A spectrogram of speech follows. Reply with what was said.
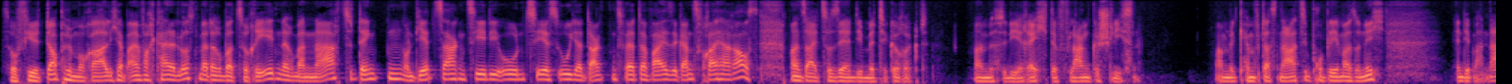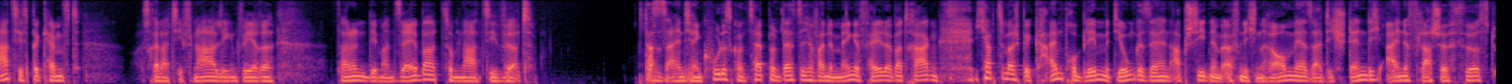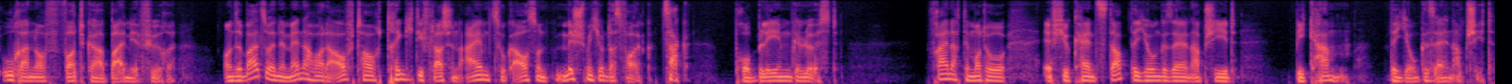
So viel Doppelmoral. Ich habe einfach keine Lust mehr darüber zu reden, darüber nachzudenken. Und jetzt sagen CDU und CSU ja dankenswerterweise ganz frei heraus, man sei zu sehr in die Mitte gerückt. Man müsse die rechte Flanke schließen. Man bekämpft das Nazi-Problem also nicht, indem man Nazis bekämpft, was relativ naheliegend wäre, sondern indem man selber zum Nazi wird. Das ist eigentlich ein cooles Konzept und lässt sich auf eine Menge Felder übertragen. Ich habe zum Beispiel kein Problem mit Junggesellenabschieden im öffentlichen Raum mehr, seit ich ständig eine Flasche Fürst Uranov Wodka bei mir führe. Und sobald so eine Männerhorde auftaucht, trinke ich die Flasche in einem Zug aus und misch mich unter das Volk. Zack. Problem gelöst. Frei nach dem Motto, if you can't stop the Junggesellenabschied, become the Junggesellenabschied.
